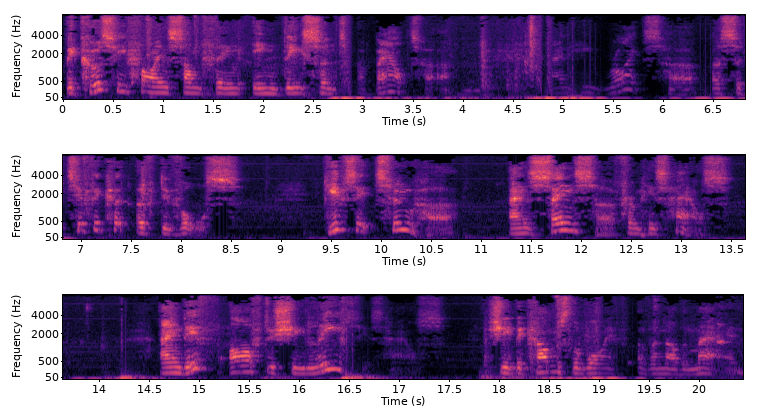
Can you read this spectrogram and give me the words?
because he finds something indecent about her and he writes her a certificate of divorce, gives it to her and sends her from his house, and if after she leaves his house she becomes the wife of another man,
